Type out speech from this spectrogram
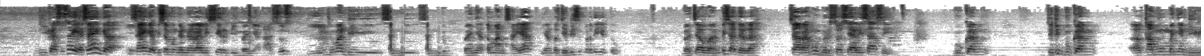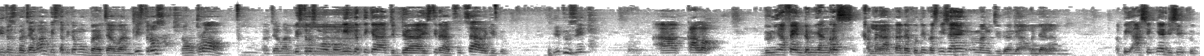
di kasus saya. Saya nggak saya nggak bisa menggeneralisir di banyak kasus, cuma di, di di banyak teman saya yang terjadi seperti itu. Baca One Piece adalah caramu bersosialisasi, bukan jadi bukan eh, kamu menyendiri terus baca One Piece, tapi kamu baca One Piece terus nongkrong, baca One Piece terus ngomongin ketika jeda istirahat futsal gitu, gitu sih. Ah, kalau dunia fandom yang res kata Iya. tanda kutip resmi saya memang juga nggak mendalami, tapi asiknya di situ.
